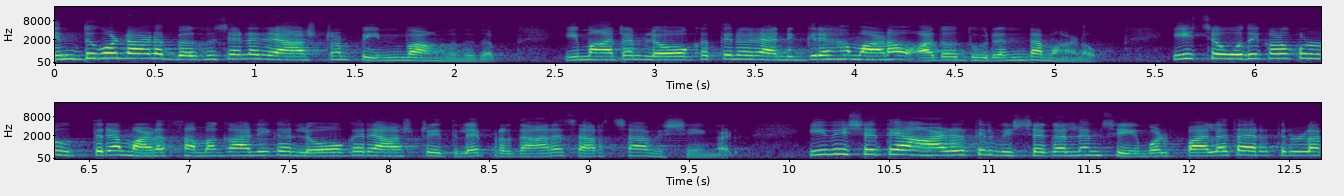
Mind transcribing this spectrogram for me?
എന്തുകൊണ്ടാണ് ബഹുജന രാഷ്ട്രം പിൻവാങ്ങുന്നത്? ഈ മാറ്റം ലോകത്തിന് ഒരു അനുഗ്രഹമാണോ അതോ ദുരന്തമാണോ? ഈ ചോദ്യങ്ങൾക്കുള്ള ഉത്തരമാണ് സമകാലിക ലോക രാഷ്ട്രീയത്തിലെ പ്രധാന ചർച്ചാ വിഷയങ്ങൾ. ഈ വിഷയത്തെ ആഴത്തിൽ വിശകലനം ചെയ്യുമ്പോൾ പലതരത്തിലുള്ള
